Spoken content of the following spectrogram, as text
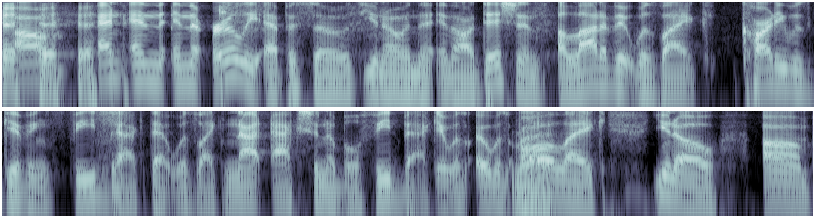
Um, and and in the early episodes, you know, in the in the auditions, a lot of it was like Cardi was giving feedback that was like not actionable feedback. It was it was all Right. like, you know, um,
